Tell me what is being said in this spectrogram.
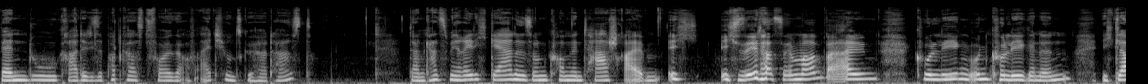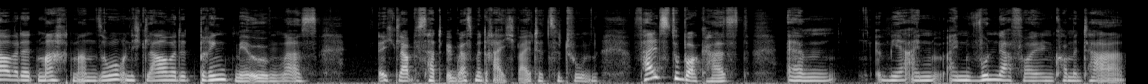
wenn du gerade diese Podcast-Folge auf iTunes gehört hast, dann kannst du mir richtig gerne so einen Kommentar schreiben. Ich ich sehe das immer bei allen Kollegen und Kolleginnen. Ich glaube, das macht man so und ich glaube, das bringt mir irgendwas. Ich glaube, es hat irgendwas mit Reichweite zu tun. Falls du Bock hast, ähm, mir einen, einen wundervollen Kommentar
